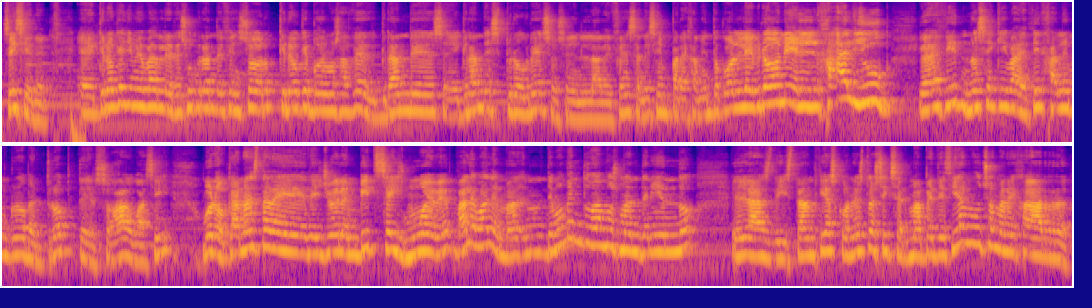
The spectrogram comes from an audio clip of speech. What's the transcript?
6-7. Eh, creo que Jimmy Butler es un gran defensor, creo que podemos hacer grandes, eh, grandes progresos en la defensa, en ese emparejamiento con LeBron, el Hallyu. Iba a decir, no sé qué iba a decir, Harlem Grover Tropters o algo así. Bueno, canasta de, de Joel Embiid 6-9, vale, vale, de momento vamos manteniendo las distancias con estos Sixers. Me apetecía mucho manejar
